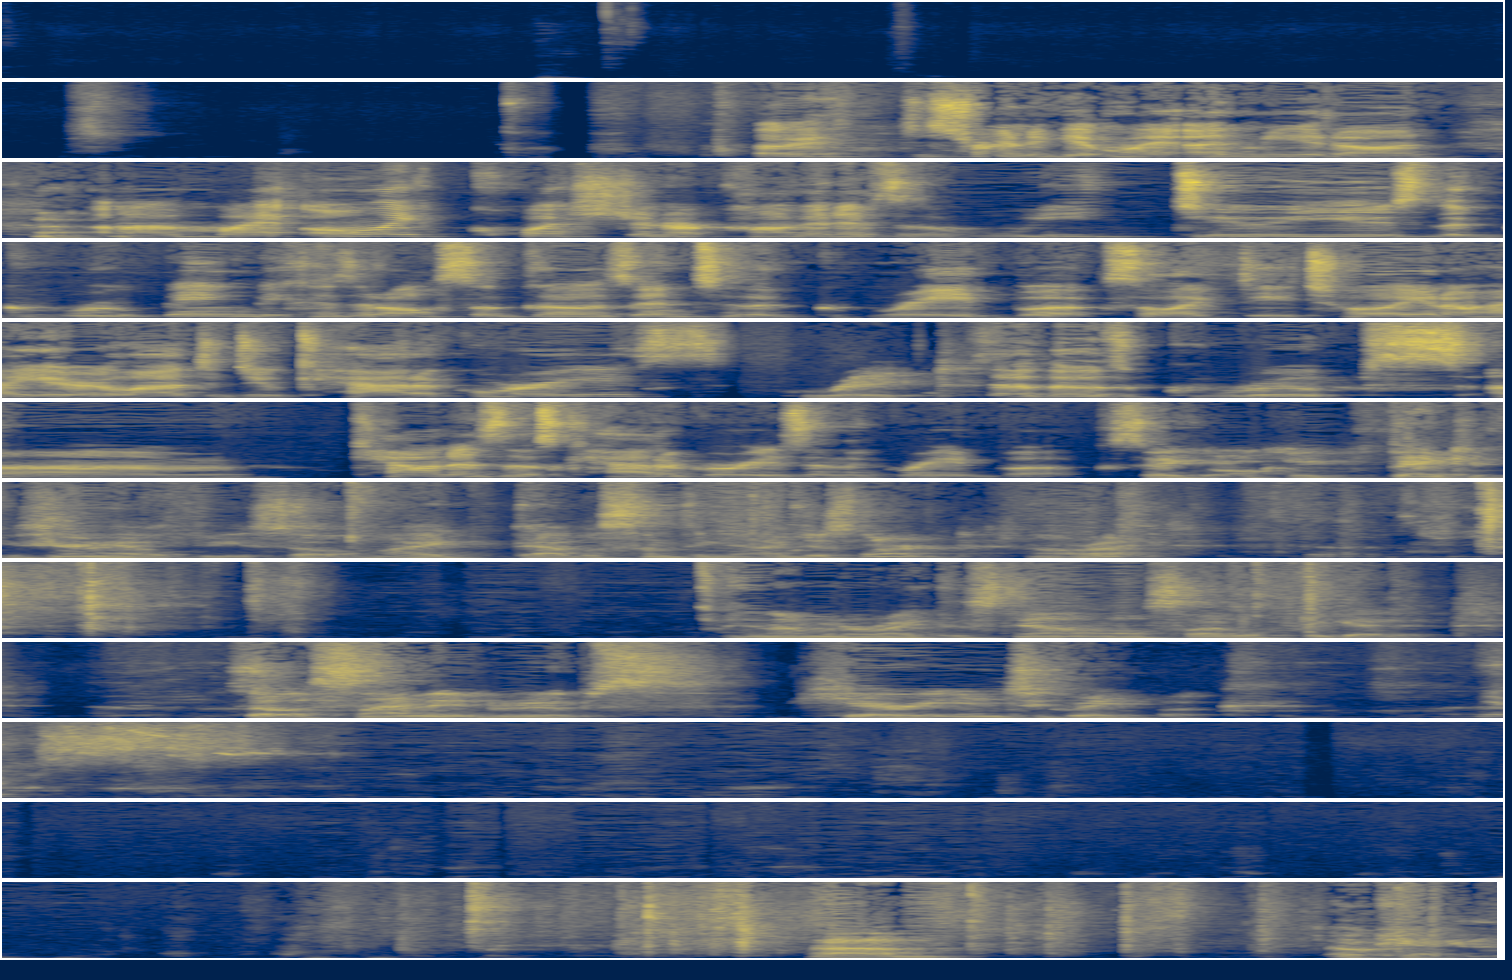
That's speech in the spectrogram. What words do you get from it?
Okay, just trying to get my unmute on. um, my only question or comment is we do use the grouping because it also goes into the grade book. So like D2, you know how you're allowed to do categories? Great. So those groups um, count as those categories in the grade book. So okay, thank you for sharing that with me. So I that was something I just learned. All right. And I'm going to write this down, also I will forget it. So assignment groups carry into grade book. Yes. Um, okay.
